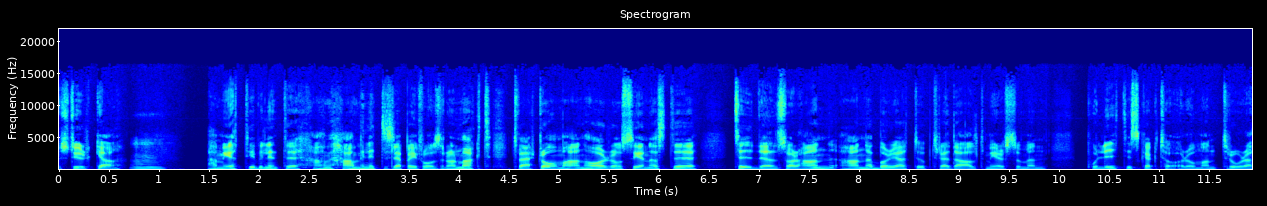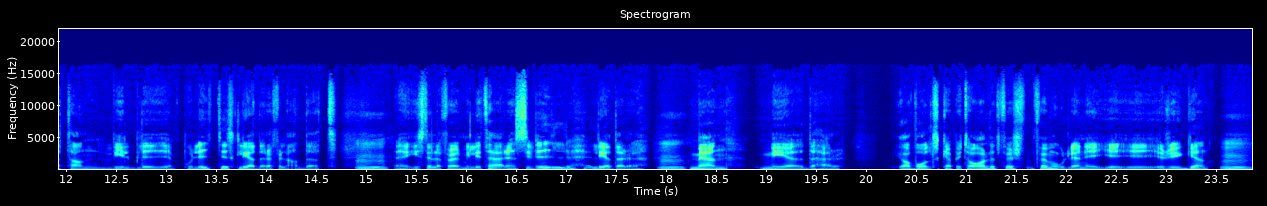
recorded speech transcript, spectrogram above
styrka. Mm. Hameti vill inte, han, han, vill inte släppa ifrån sig någon makt. Tvärtom, han har de senaste tiden så har han, han har börjat uppträda allt mer som en politisk aktör och man tror att han vill bli politisk ledare för landet mm. istället för en militär, en civil ledare. Mm. Men med det här ja, våldskapitalet för, förmodligen i, i, i ryggen. Mm.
